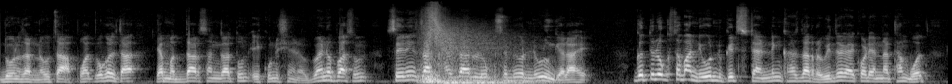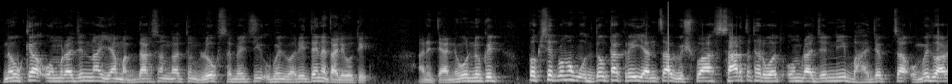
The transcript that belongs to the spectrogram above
दोन हजार नऊचा अपवाद वगळता या मतदारसंघातून एकोणीसशे नव्याण्णवपासून सेनेचा खासदार लोकसभेवर निवडून गेला आहे. गत लोकसभा निवडणुकीत स्टँडिंग खासदार रवींद्र गायकवाड यांना थांबवत नवख्या ओमराजेंना या मतदारसंघातून लोकसभेची उमेदवारी देण्यात आली होती. आणि त्या निवडणुकीत पक्षप्रमुख उद्धव ठाकरे यांचा विश्वासार्थ ठरवत ओमराजेंनी भाजपचा उमेदवार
